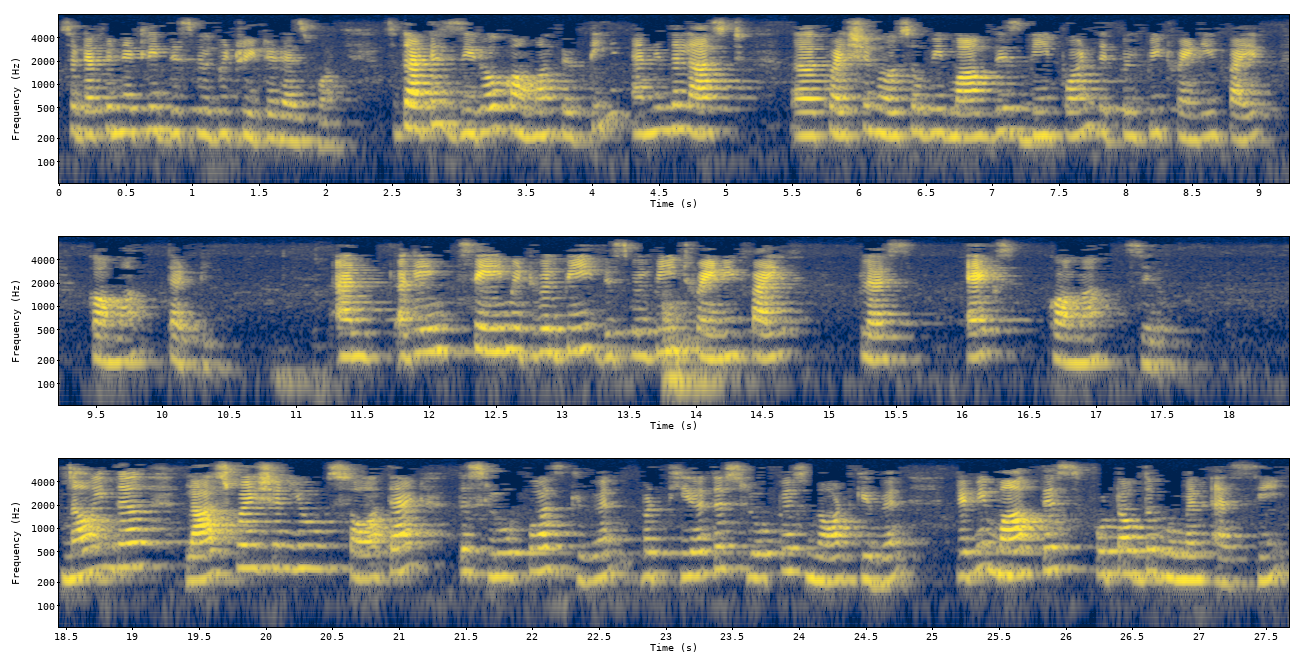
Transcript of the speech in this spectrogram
so definitely this will be treated as 1. So that is 0 comma 50 and in the last uh, question also we mark this B point that will be 25 comma 30 and again same it will be this will be 25 plus x comma 0 Now in the last question you saw that the slope was given but here the slope is not given. Let me mark this foot of the woman as C.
